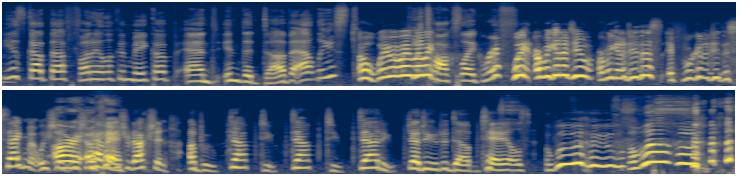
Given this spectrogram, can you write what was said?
he's got that funny looking makeup, and in the dub at least, Oh wait, wait, wait, he wait, wait. talks like Riff. Wait, are we gonna do? Are we gonna do this? If we're gonna do this segment, we should, All we right, should have an introduction. A boop dap doop dap doop da doop da doo da dub tails. A woohoo. Oh, woohoo.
